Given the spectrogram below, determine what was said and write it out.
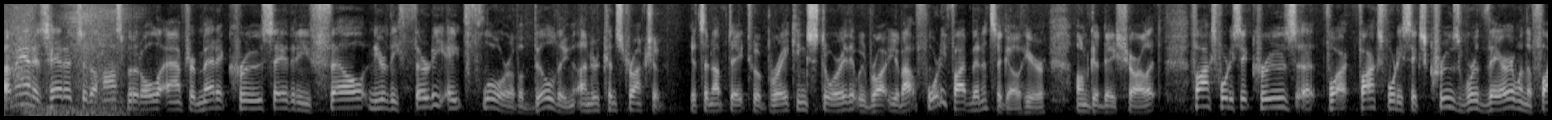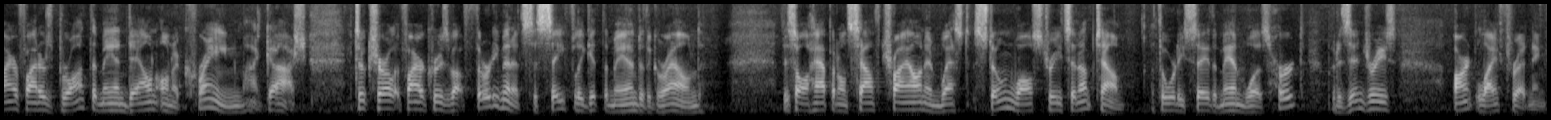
A man is headed to the hospital after medic crews say that he fell near the 38th floor of a building under construction. It's an update to a breaking story that we brought you about 45 minutes ago here on Good Day Charlotte. Fox 46 crews, uh, Fox 46 crews were there when the firefighters brought the man down on a crane. My gosh, it took Charlotte fire crews about 30 minutes to safely get the man to the ground. This all happened on South Tryon and West Stonewall Streets in Uptown. Authorities say the man was hurt, but his injuries aren't life threatening.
